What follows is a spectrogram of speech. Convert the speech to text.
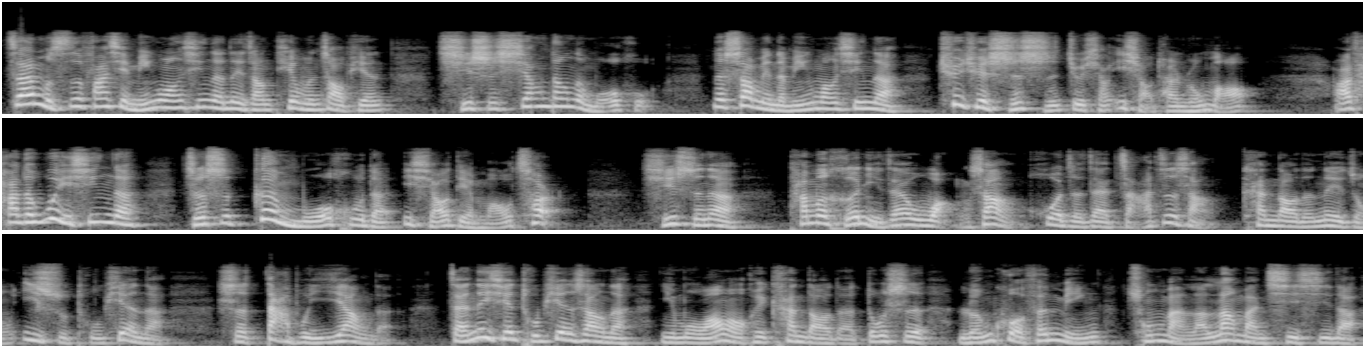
詹姆斯发现冥王星的那张天文照片其实相当的模糊，那上面的冥王星呢，确确实实就像一小团绒毛，而它的卫星呢，则是更模糊的一小点毛刺儿。其实呢，它们和你在网上或者在杂志上看到的那种艺术图片呢，是大不一样的。在那些图片上呢，你们往往会看到的都是轮廓分明、充满了浪漫气息的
